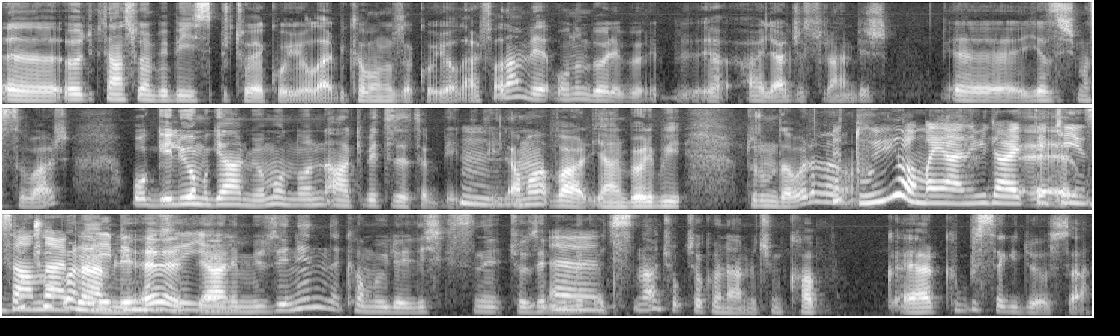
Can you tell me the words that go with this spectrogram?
Ee, öldükten sonra bebeği spirtoya koyuyorlar, bir kavanoza koyuyorlar falan ve onun böyle böyle aylarca süren bir e, yazışması var. O geliyor mu gelmiyor mu onun akıbeti de tabii belli hmm. değil ama var yani böyle bir durumda var ama. Ve duyuyor ama yani vilayetteki e, insanlar bu çok önemli. böyle bir müziği. Evet yani müzenin kamuyla ilişkisini çözebilmek evet. açısından çok çok önemli. Çünkü eğer Kıbrıs'a gidiyorsa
